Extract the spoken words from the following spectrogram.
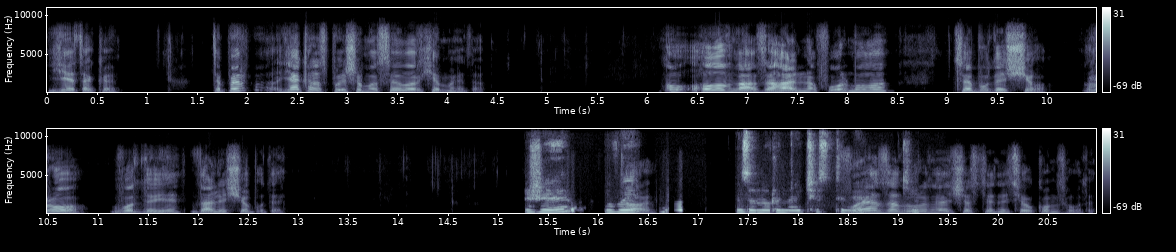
Є таке. Тепер як розпишемо силу Архімеда? Ну, головна загальна формула це буде що? Ро води. Далі що буде? Ж В зануреної частини. В зануреної частини, цілком згоден.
